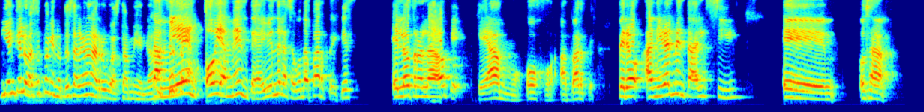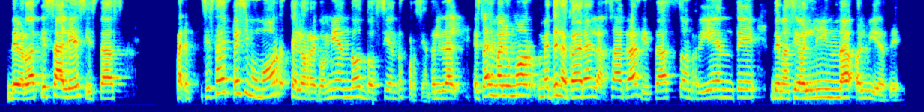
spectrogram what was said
Bien que lo haces para que no te salgan arrugas también. ¿ah? También, obviamente, ahí viene la segunda parte, que es el otro lado que, que amo, ojo, aparte. Pero a nivel mental, sí, eh, o sea, de verdad que sales y estás si estás de pésimo humor, te lo recomiendo 200%. Literal, estás de mal humor, metes la cara, la sacas y estás sonriente, demasiado linda, olvídate,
